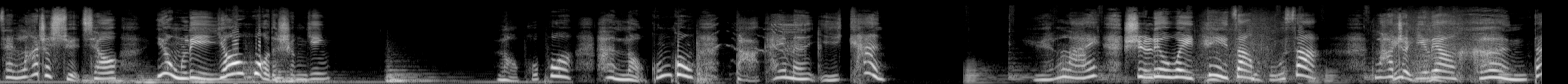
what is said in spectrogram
在拉着雪橇用力吆喝的声音。老婆婆和老公公打开门一看，原来是六位地藏菩萨拉着一辆很大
